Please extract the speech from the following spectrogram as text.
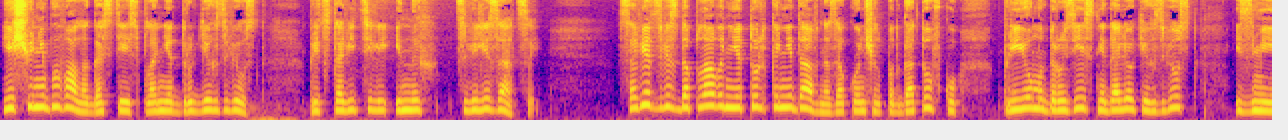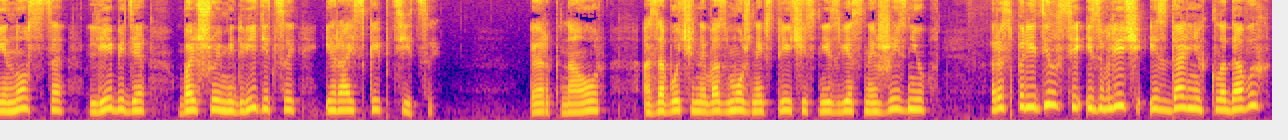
еще не бывало гостей с планет других звезд, представителей иных цивилизаций. Совет звездоплавания только недавно закончил подготовку приему друзей с недалеких звезд из змееносца, лебедя, большой медведицы и райской птицы. Эрк Наор, озабоченный возможной встречей с неизвестной жизнью, распорядился извлечь из дальних кладовых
